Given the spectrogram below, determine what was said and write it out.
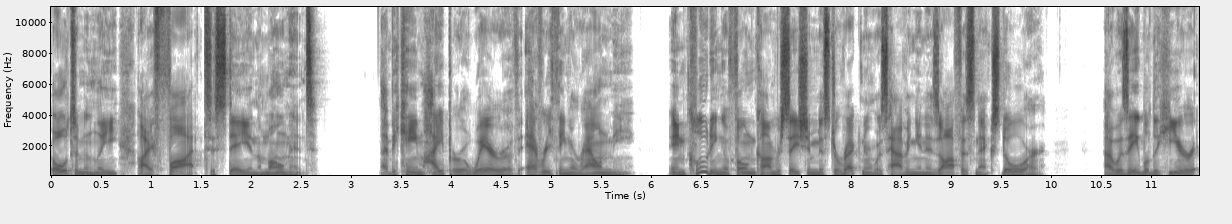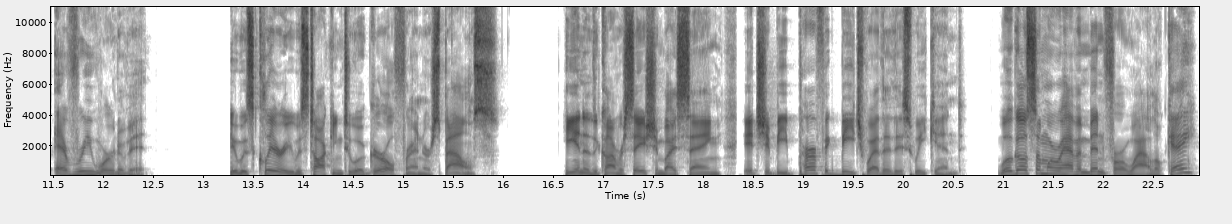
Ultimately, I fought to stay in the moment. I became hyper aware of everything around me, including a phone conversation Mr. Reckner was having in his office next door. I was able to hear every word of it. It was clear he was talking to a girlfriend or spouse. He ended the conversation by saying, It should be perfect beach weather this weekend. We'll go somewhere we haven't been for a while, okay?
